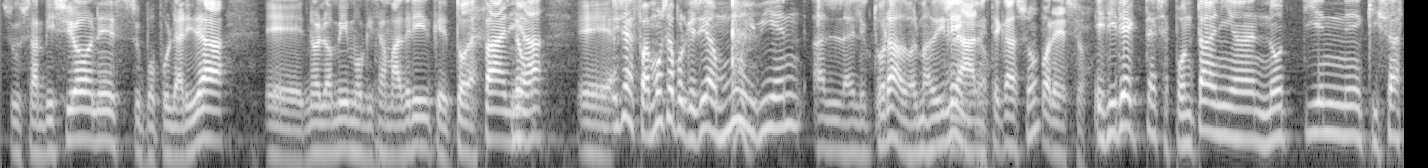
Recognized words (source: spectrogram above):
sus ambiciones, su popularidad. Eh, no es lo mismo quizá Madrid que toda España. Eh, Ella es famosa porque llega muy bien al electorado, al madrileño en este caso. Por eso. Es directa, es espontánea, no tiene quizás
